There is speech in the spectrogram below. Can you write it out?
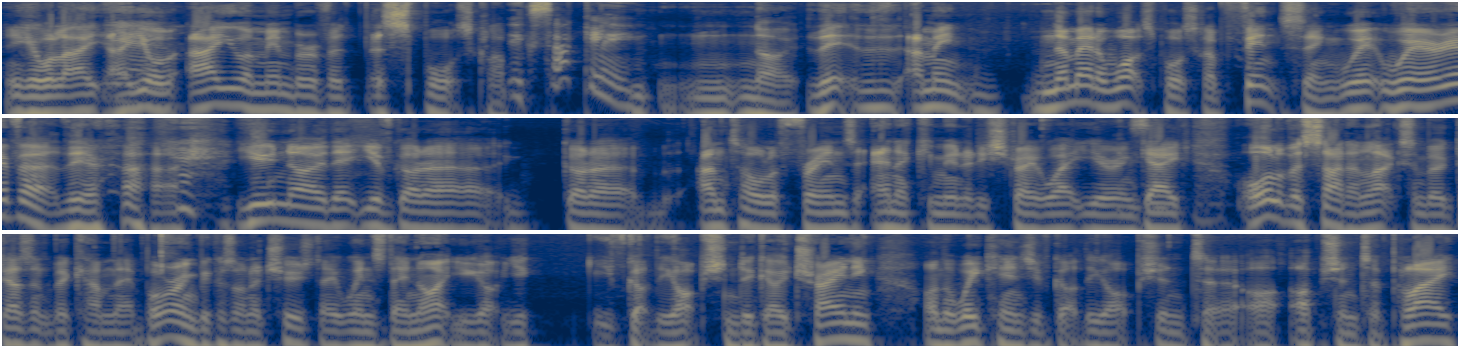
You go, well, are, are you are you a member of a, a sports club? Exactly. N- No, There- th- I mean, no matter what sports club, fencing, where, wherever there are, you know that you've got a got a untold of friends and a community straight away. You're engaged. All of a sudden, Luxembourg doesn't become that boring because on a Tuesday, Wednesday night, you got you. You've got the option to go training on the weekends. You've got the option to o- option to play.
